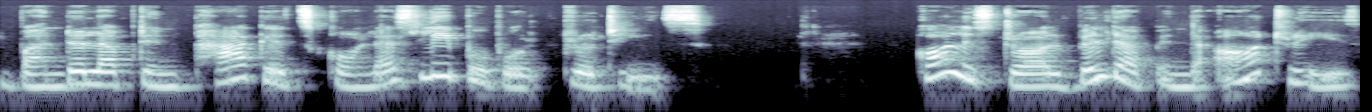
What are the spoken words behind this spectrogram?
bundled up in packets called as lipoproteins. Cholesterol buildup in the arteries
